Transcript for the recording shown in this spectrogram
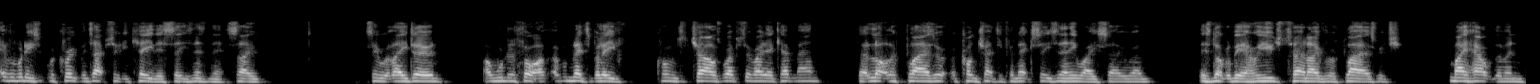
Everybody's recruitment's absolutely key this season, isn't it? So see what they do. And I wouldn't have thought I'm led to believe, according to Charles Webster, Radio Kent man, that a lot of the players are, contracted for next season anyway. So um, there's not going to be a huge turnover of players, which may help them. And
